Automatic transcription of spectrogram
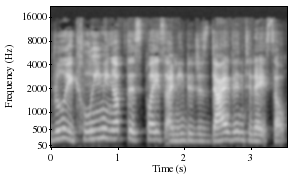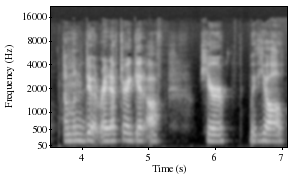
really cleaning up this place. I need to just dive in today. So I'm going to do it right after I get off here with y'all.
